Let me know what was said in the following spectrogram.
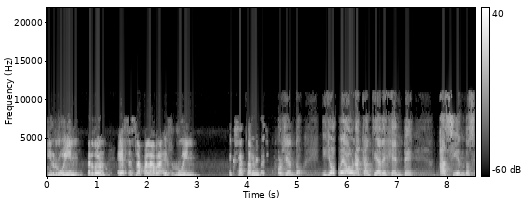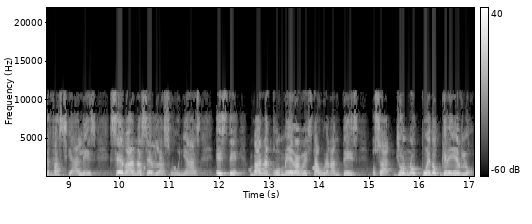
y ruin, perdón, esa es la palabra, es ruin. Exactamente. ciento. Y yo veo una cantidad de gente haciéndose faciales, se van a hacer las uñas, este, van a comer a restaurantes. O sea, yo no puedo creerlo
